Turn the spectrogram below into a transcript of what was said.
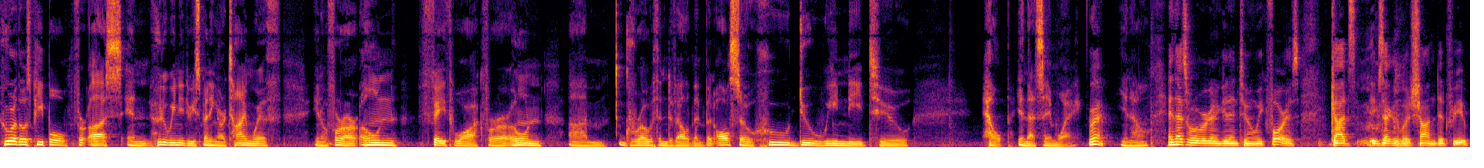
who are those people for us and who do we need to be spending our time with, you know, for our own faith walk, for our own um, growth and development, but also who do we need to help in that same way, Right. you know? And that's what we're going to get into in week four is God's exactly what Sean did for you.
